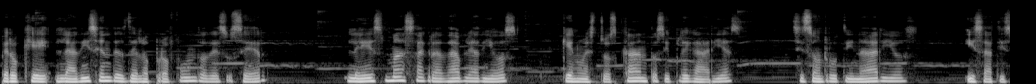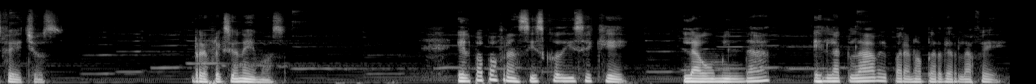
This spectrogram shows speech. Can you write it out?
pero que la dicen desde lo profundo de su ser, le es más agradable a Dios que nuestros cantos y plegarias si son rutinarios y satisfechos. Reflexionemos. El Papa Francisco dice que la humildad es la clave para no perder la fe.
